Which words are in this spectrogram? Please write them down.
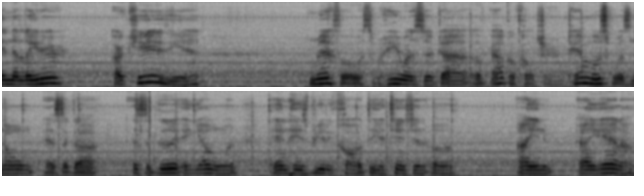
In the later Akkadian mythos, he was the god of agriculture. Tammuz was known as the god, as the good and young one, and his beauty caught the attention of Iana,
